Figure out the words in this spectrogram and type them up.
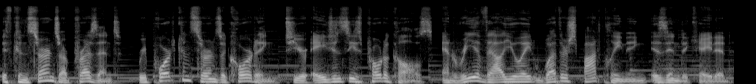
If concerns are present, report concerns according to your agency's protocols and reevaluate whether spot cleaning is indicated.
